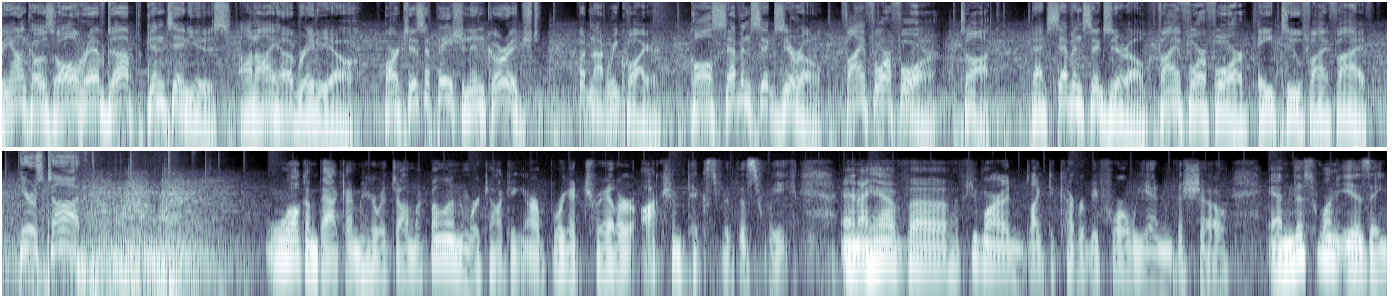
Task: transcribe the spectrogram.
Bianco's All Revved Up continues on iHub Radio. Participation encouraged, but not required. Call 760 544 TALK. That's 760 544 8255. Here's Todd. Welcome back. I'm here with John McMullen, and we're talking our Bring a Trailer auction picks for this week. And I have uh, a few more I'd like to cover before we end the show. And this one is a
